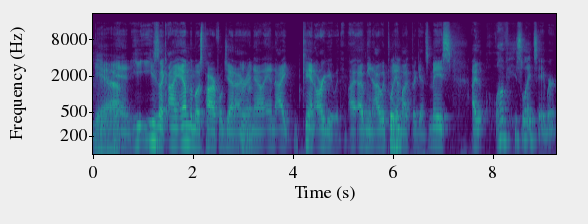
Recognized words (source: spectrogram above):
Yeah. and he, he's like i am the most powerful jedi right now and i can't argue with him i, I mean i would put him up against mace i love his lightsaber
